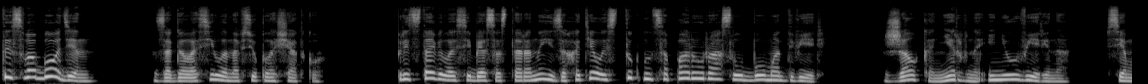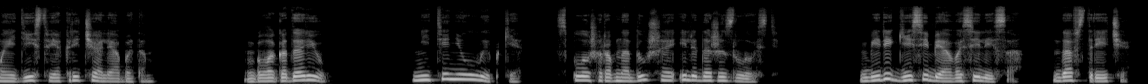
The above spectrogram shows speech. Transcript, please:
Ты свободен!» Заголосила на всю площадку. Представила себя со стороны и захотелось стукнуться пару раз лбом о дверь. Жалко, нервно и неуверенно. Все мои действия кричали об этом. «Благодарю». Ни тени улыбки, сплошь равнодушие или даже злость. «Береги себя, Василиса. До встречи».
